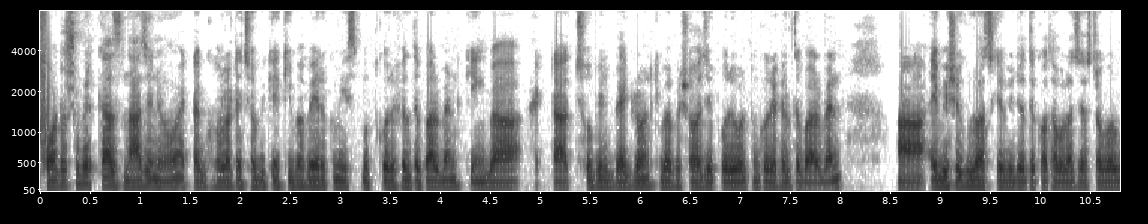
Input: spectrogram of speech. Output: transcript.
ফটোশপের কাজ না জেনেও একটা ঘোলাটে ছবিকে কীভাবে এরকম স্মুথ করে ফেলতে পারবেন কিংবা একটা ছবির ব্যাকগ্রাউন্ড কীভাবে সহজে পরিবর্তন করে ফেলতে পারবেন এই বিষয়গুলো আজকের ভিডিওতে কথা বলার চেষ্টা করব।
